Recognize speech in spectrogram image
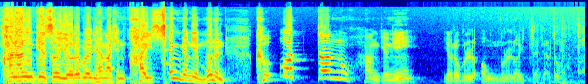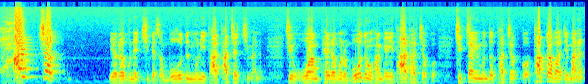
하나님께서 여러분을 향하신 카이 생명의 문은 그 어떤 환경이 여러분을 억눌러 있자라도 활짝 여러분의 집에서 모든 문이 다 닫혔지만 지금 우한 폐렴으로 모든 환경이 다 닫혔고 직장의 문도 닫혔고 답답하지만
